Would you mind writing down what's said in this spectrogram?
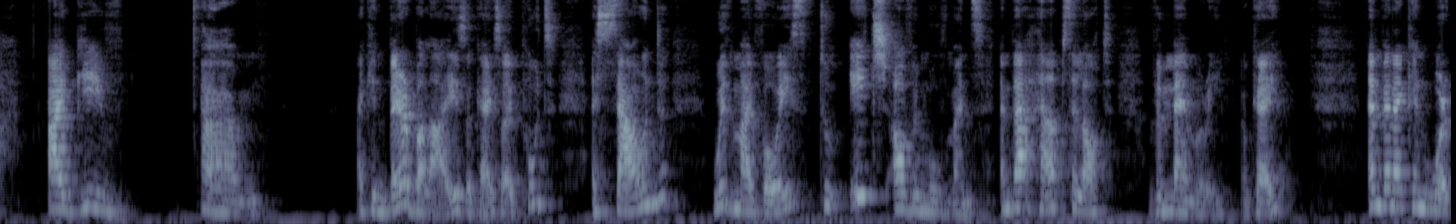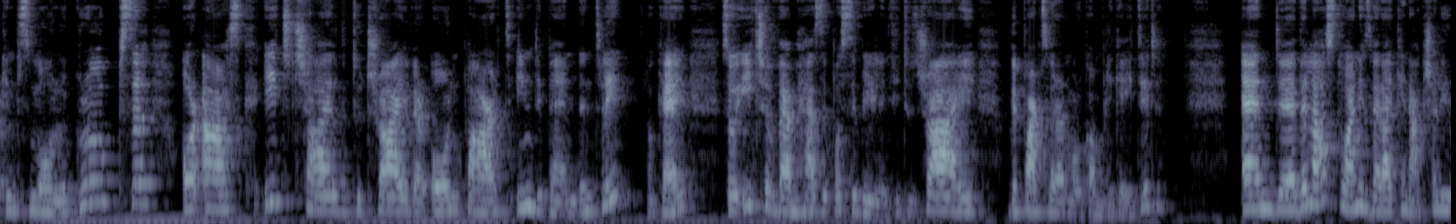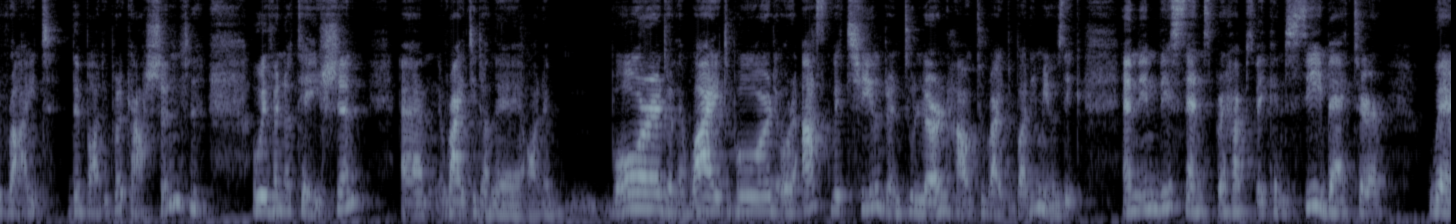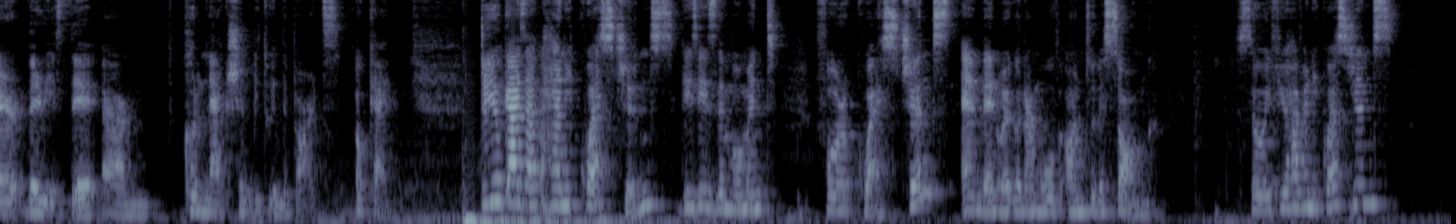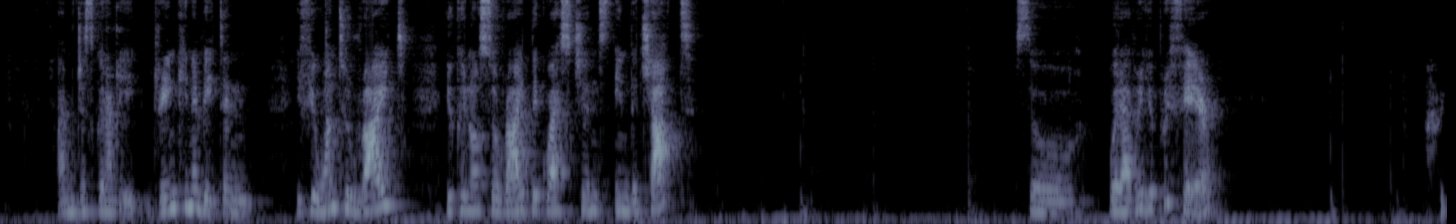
I give, um, I can verbalize, okay? So I put a sound with my voice to each of the movements, and that helps a lot the memory, okay? And then I can work in small groups or ask each child to try their own part independently, okay? So each of them has the possibility to try the parts that are more complicated. And uh, the last one is that I can actually write the body percussion with a notation, um, write it on, the, on a board, on a whiteboard, or ask the children to learn how to write body music. And in this sense, perhaps they can see better where there is the um, connection between the parts. Okay. Do you guys have any questions? This is the moment for questions, and then we're gonna move on to the song. So if you have any questions, I'm just gonna be drinking a bit, and if you want to write, you can also write the questions in the chat. So whatever you prefer.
